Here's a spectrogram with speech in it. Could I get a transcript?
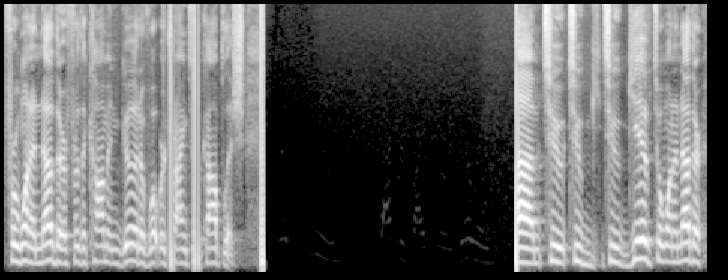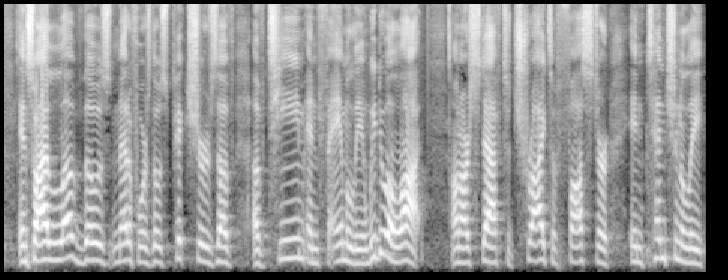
for one another for the common good of what we're trying to accomplish. Um, to, to, to give to one another. And so I love those metaphors, those pictures of, of team and family. And we do a lot on our staff to try to foster intentionally.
